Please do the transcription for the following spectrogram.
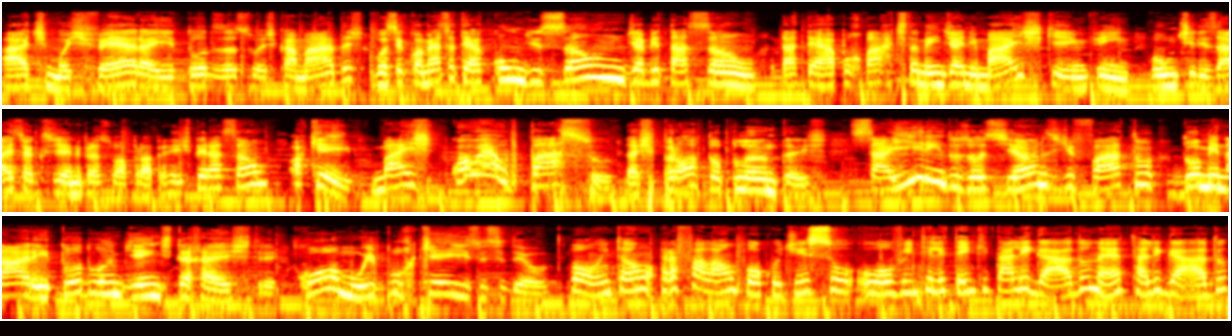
a atmosfera e todas as suas camadas. Você começa a ter a condição de habitação da Terra por parte também de animais que, enfim, vão utilizar esse oxigênio para sua própria respiração. Ok, mas qual é o passo das protoplantas saírem dos oceanos e de fato dominarem todo o ambiente terrestre? Como e por que isso se deu? Bom, então, para falar um pouco disso, o ouvinte ele tem que estar tá ligado, né? Tá ligado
